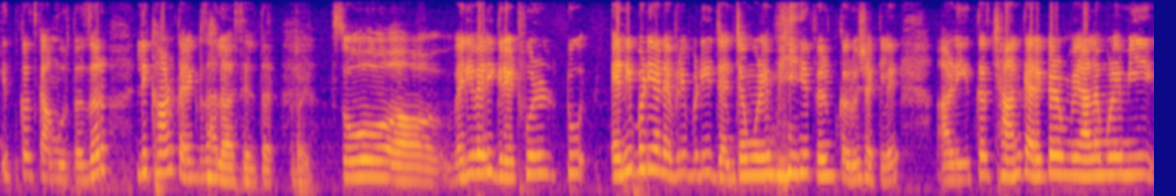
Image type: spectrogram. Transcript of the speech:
इतकंच काम उरतं. जर लिखाण करेक्ट झालं असेल तर. So very very grateful to anybody and everybody ज्यांच्यामुळे मी ही फिल्म करू शकले. आणि इतकं छान कॅरेक्टर मिळाल्यामुळे मी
